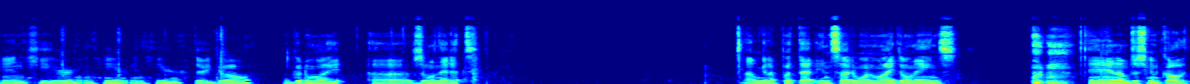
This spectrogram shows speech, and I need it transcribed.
in here in here in here. There you go. I go to my uh, zone edit. I'm going to put that inside of one of my domains and I'm just going to call it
